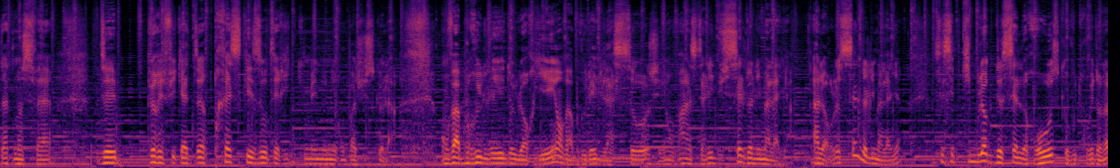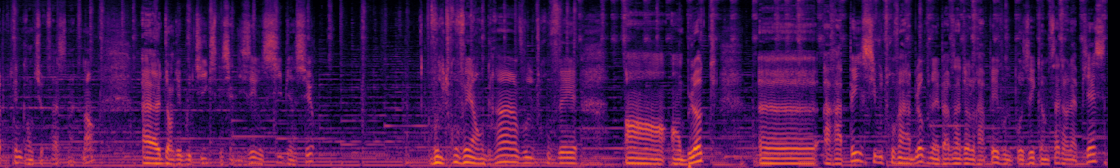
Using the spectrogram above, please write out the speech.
d'atmosphère, des purificateurs presque ésotériques, mais nous n'irons pas jusque-là. On va brûler de laurier, on va brûler de la sauge et on va installer du sel de l'Himalaya. Alors, le sel de l'Himalaya, c'est ces petits blocs de sel rose que vous trouvez dans n'importe quelle grande surface maintenant, euh, dans des boutiques spécialisées aussi, bien sûr. Vous le trouvez en grains, vous le trouvez en, bloc. Euh, à râper. Si vous trouvez un bloc, vous n'avez pas besoin de le râper, vous le posez comme ça dans la pièce.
